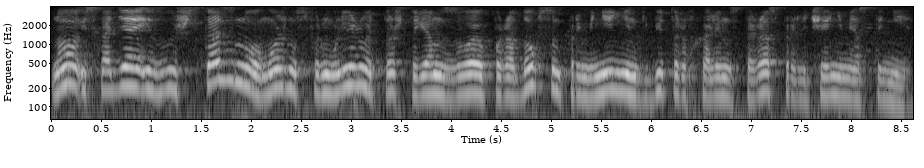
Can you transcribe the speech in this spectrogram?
Но, исходя из вышесказанного, можно сформулировать то, что я называю парадоксом применения ингибиторов холинестераз при лечении миостении.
